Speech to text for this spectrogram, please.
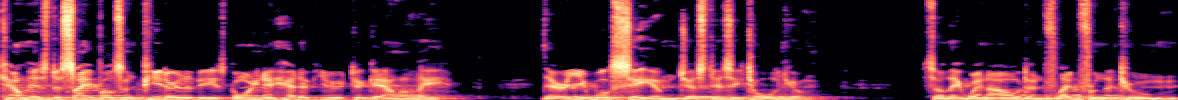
tell his disciples and Peter that he is going ahead of you to Galilee. There you will see him just as he told you. So they went out and fled from the tomb,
